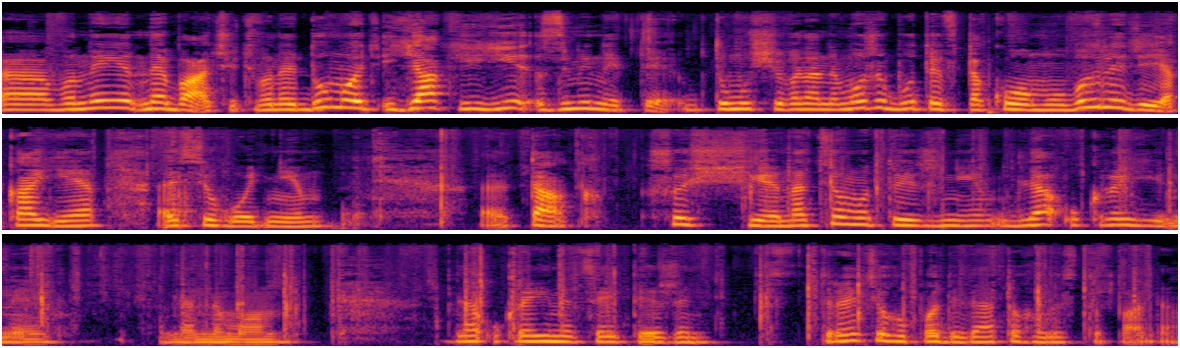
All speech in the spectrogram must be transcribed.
е, вони не бачать, вони думають, як її змінити, тому що вона не може бути в такому вигляді, яка є сьогодні. Так, що ще на цьому тижні для України? Глянемо. Для України цей тиждень з 3 по 9 листопада.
